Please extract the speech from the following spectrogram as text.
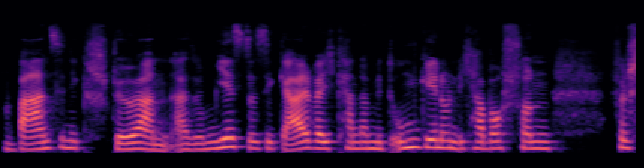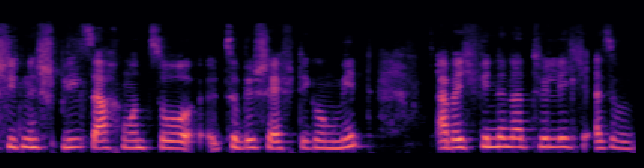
wahnsinnig stören. Also mir ist das egal, weil ich kann damit umgehen und ich habe auch schon verschiedene Spielsachen und so äh, zur Beschäftigung mit. Aber ich finde natürlich, also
